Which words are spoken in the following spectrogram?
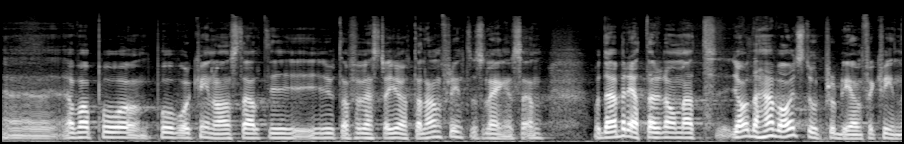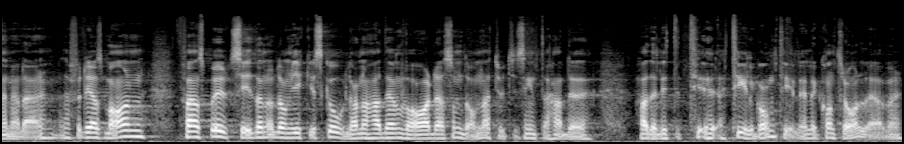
Eh, jag var på, på vår kvinnoanstalt i, utanför Västra Götaland för inte så länge sedan. Och där berättade de att ja, det här var ett stort problem för kvinnorna där. För deras barn fanns på utsidan och de gick i skolan och hade en vardag som de naturligtvis inte hade, hade lite tillgång till eller kontroll över.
